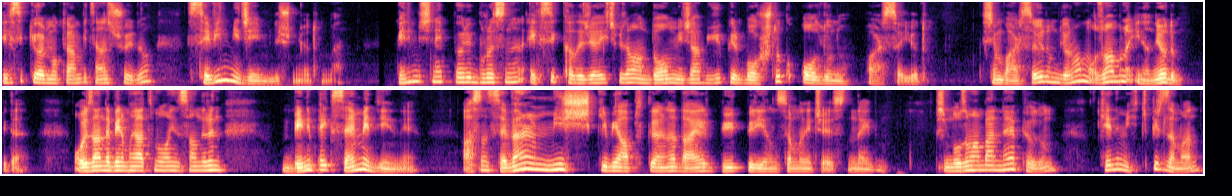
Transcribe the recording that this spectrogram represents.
eksik görmekten bir tanesi şuydu. Sevilmeyeceğimi düşünüyordum ben. Benim için hep böyle burasının eksik kalacağı, hiçbir zaman dolmayacağı büyük bir boşluk olduğunu varsayıyordum. Şimdi varsayıyordum diyorum ama o zaman buna inanıyordum bir de. O yüzden de benim hayatımda olan insanların beni pek sevmediğini, aslında severmiş gibi yaptıklarına dair büyük bir yanılsamanın içerisindeydim. Şimdi o zaman ben ne yapıyordum? Kendimi hiçbir zaman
